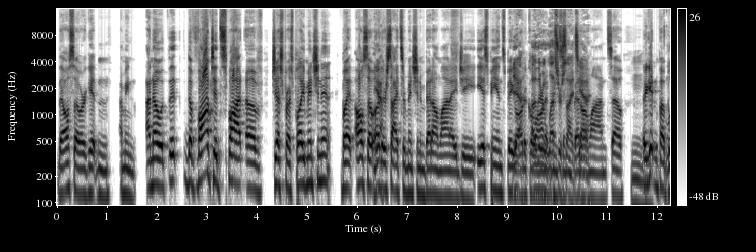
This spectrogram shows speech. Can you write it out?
they also are getting. I mean, I know that the vaunted spot of Just Press Play mentioning it, but also Yeah. other sites are mentioning Bet Online AG, ESPN's big Yeah, article other on lesser sites, Bet yeah. Online. So Mm. they're getting published.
